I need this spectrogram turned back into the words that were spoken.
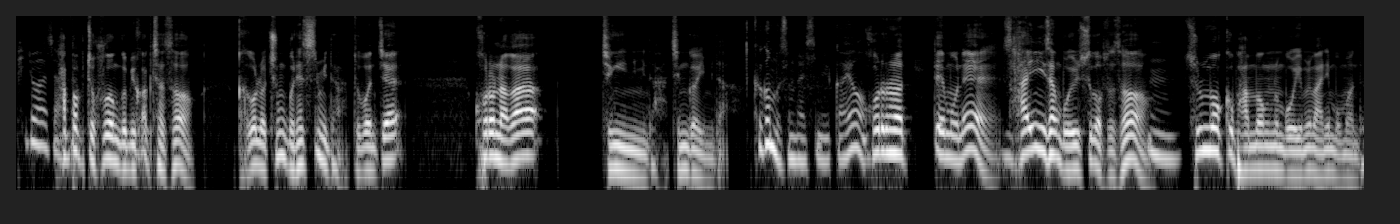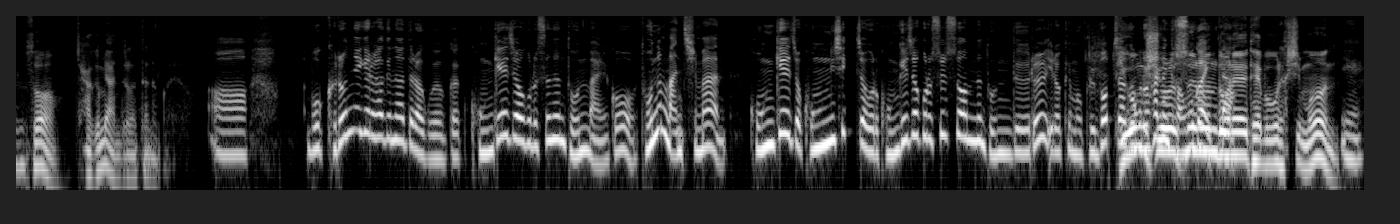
필요하지 않아. 합법적 후원금이 꽉 차서 그걸로 충분했습니다. 두 번째 코로나가 증인입니다. 증거입니다. 그건 무슨 말씀일까요? 코로나 때문에 4인 이상 모일 수가 없어서 음. 술 먹고 밥 먹는 모임을 많이 못 만들어서 자금이 안 들어갔다는 거예요. 어, 뭐 그런 얘기를 하긴 하더라고요. 그러니까 공개적으로 쓰는 돈 말고 돈은 많지만 공개적 공식적으로 공개적으로 쓸 수 없는 돈들을 이렇게 뭐 불법 자금으로 하는 경우가 쓰는 있다. 돈의 대부분 핵심은 예.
